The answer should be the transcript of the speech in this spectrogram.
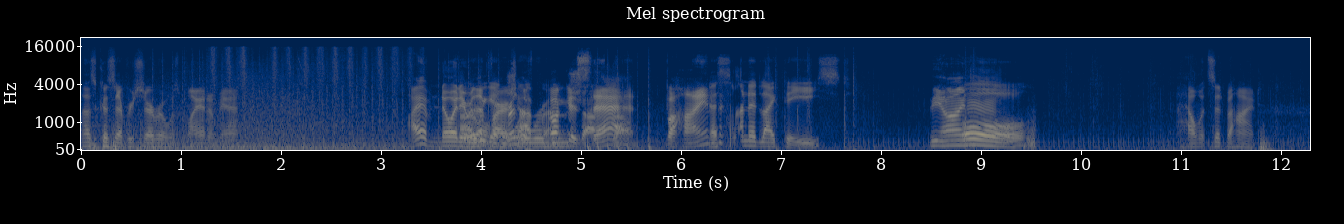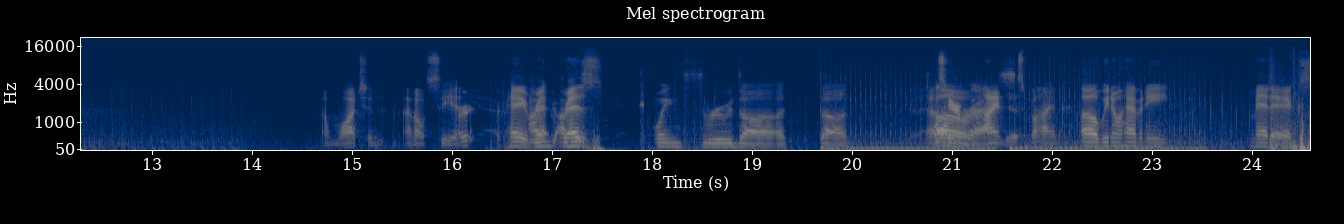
That's because every server was playing them. Yeah. I have no idea Where where that getting fire shot Where is. the fuck is shot that? Behind? That sounded like the east. Behind. Oh. Helmet said behind. I'm watching. I don't see it. Hey, Re- I'm- I'm Res. Going through the the. I was here Oh. behind rats. us. Behind. Oh, we don't have any medics.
